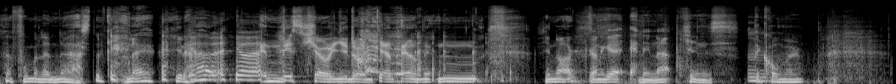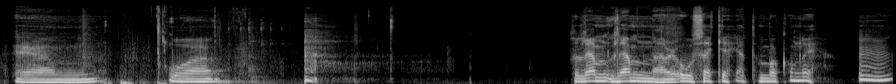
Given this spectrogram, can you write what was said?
Får man en näsduk? Nej, i det här... In this show you don't get any. Mm. You're not gonna get any napkins. Det kommer. Ehm, och så läm, lämnar osäkerheten bakom dig. Mm.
